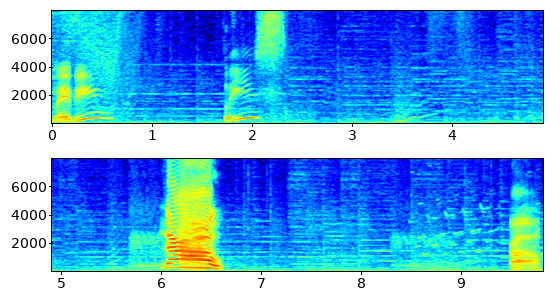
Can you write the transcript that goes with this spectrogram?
Maybe? Please? No! Uh-oh.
